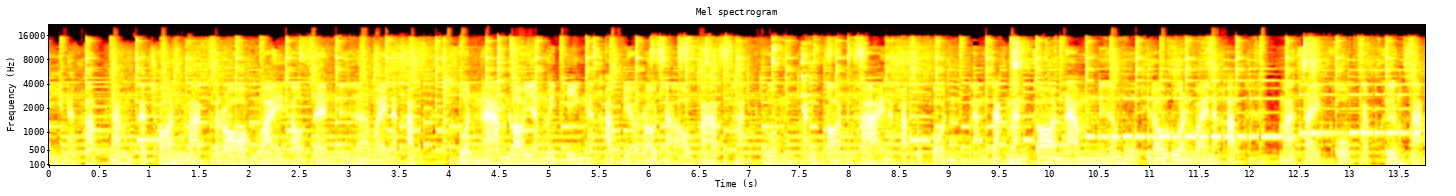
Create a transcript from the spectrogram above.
นี้นะครับนำกระชอนมากรองไว้เอาแต่เนื้อไว้นะครับส่วนน้ำเรายังไม่ทิ้งนะครับ เดี๋ยวเราจะเอามาผัดรวมกันตอนท้ายนะครับ ทุกคนหลังจากนั้นก็นำเนื้อหมูที่เรารวนไว้นะครับ มาใส่โคกกับเครื่องสาม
